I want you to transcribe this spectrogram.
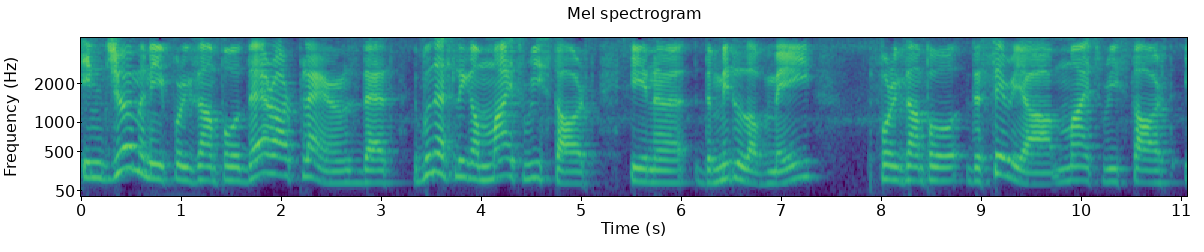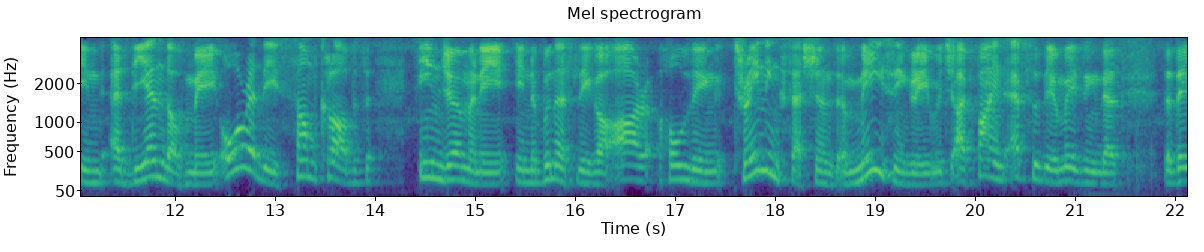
In Germany, for example, there are plans that the Bundesliga might restart in uh, the middle of May. For example, the Serie might restart in at the end of May. Already some clubs in Germany in the Bundesliga are holding training sessions amazingly, which I find absolutely amazing that that they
